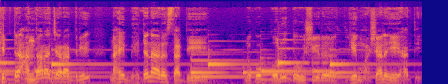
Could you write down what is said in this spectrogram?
थिट्ट अंधाराच्या रात्री नाही भेटणार साथी. नको करू तो उशीर घे मशाल हे हाती.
